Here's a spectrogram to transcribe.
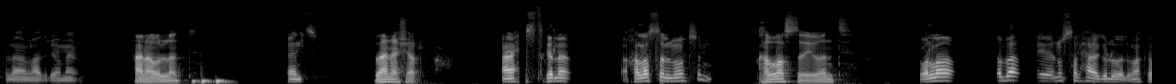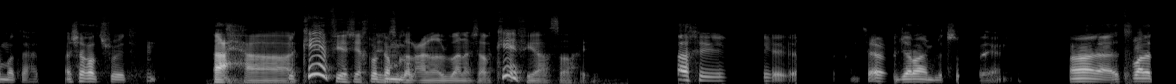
أفلام هذا اليومين أنا ولا أنت؟ أنت. بنشر أنا احس تكلم خلصت الموسم؟ خلصت أيوه أنت. والله باقي نص الحلقة الأولى ما كملت أحد. أنا شغلت شويتين. أحا كيف يا شيخ. تنشغل عن البنشر كيف يا صاحي يا أخي تعرف الجرائم اللي تصير يعني. أنا تبغى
